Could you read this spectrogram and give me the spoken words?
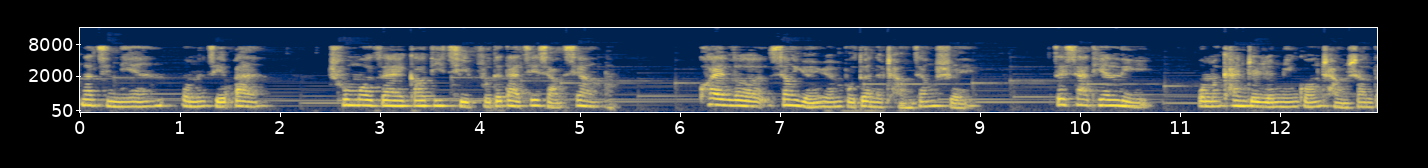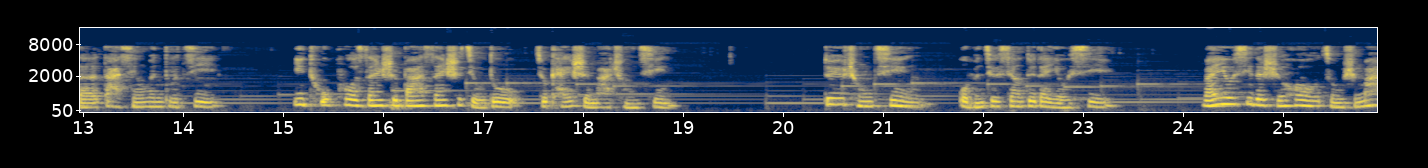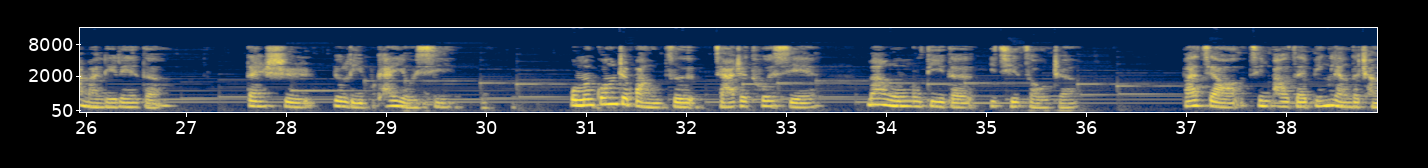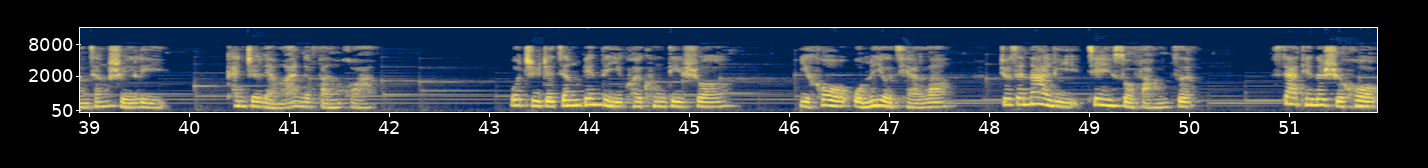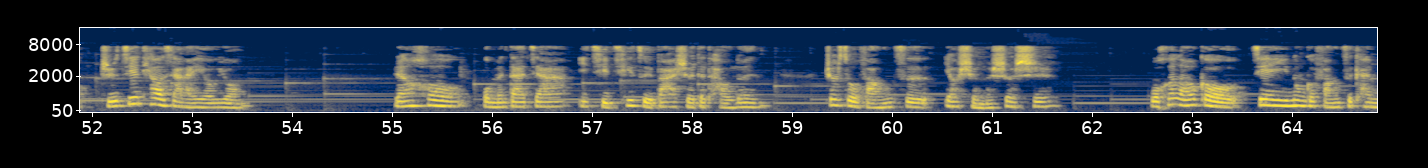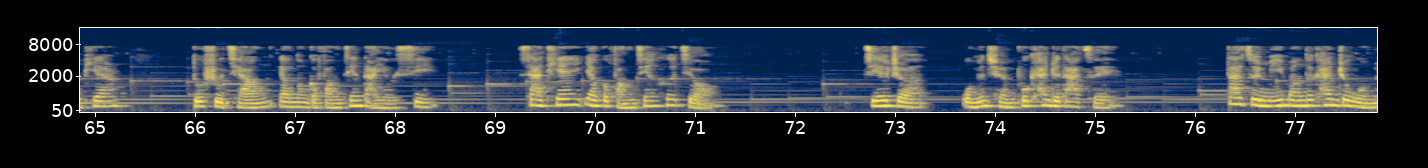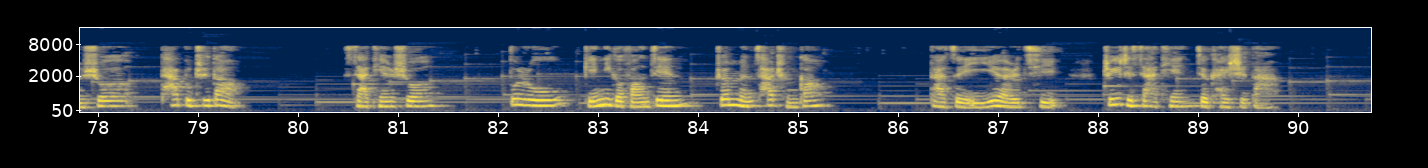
那几年，我们结伴出没在高低起伏的大街小巷，快乐像源源不断的长江水。在夏天里，我们看着人民广场上的大型温度计，一突破三十八、三十九度就开始骂重庆。对于重庆，我们就像对待游戏，玩游戏的时候总是骂骂咧咧的，但是又离不开游戏。我们光着膀子，夹着拖鞋，漫无目的的一起走着，把脚浸泡在冰凉的长江水里，看着两岸的繁华。我指着江边的一块空地说：“以后我们有钱了，就在那里建一所房子，夏天的时候直接跳下来游泳。”然后我们大家一起七嘴八舌的讨论。这所房子要什么设施？我和老狗建议弄个房子看片儿，独鼠强要弄个房间打游戏，夏天要个房间喝酒。接着，我们全部看着大嘴，大嘴迷茫的看着我们说他不知道。夏天说不如给你个房间专门擦唇膏。大嘴一跃而起。追着夏天就开始打，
